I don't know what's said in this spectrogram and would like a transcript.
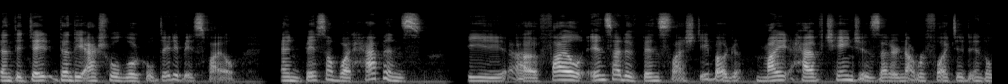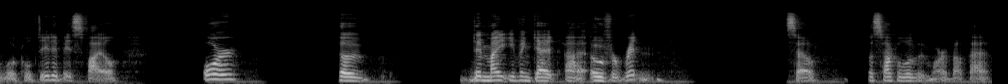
than the than the actual local database file. And based on what happens, the uh, file inside of bin slash debug might have changes that are not reflected in the local database file. Or the they might even get uh, overwritten. So let's talk a little bit more about that.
